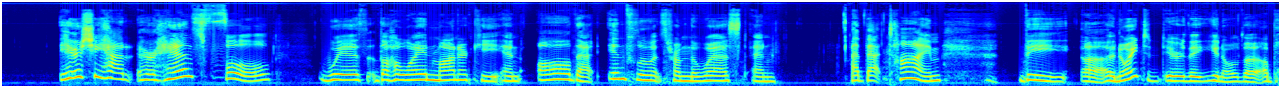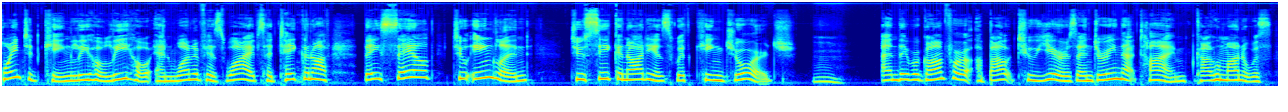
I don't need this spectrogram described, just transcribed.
here she had her hands full with the Hawaiian monarchy and all that influence from the West. And at that time the uh, anointed or the you know the appointed king Liholiho and one of his wives had taken off. They sailed to England to seek an audience with King George. And they were gone for about two years. And during that time, Kahumanu was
